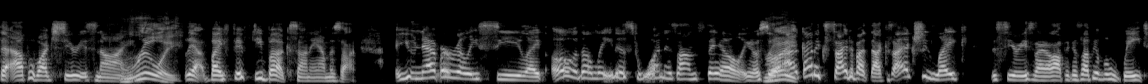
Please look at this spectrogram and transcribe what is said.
the Apple Watch Series Nine. Really? yeah by 50 bucks on amazon. You never really see like oh the latest one is on sale you know so i got excited about that because i actually like the series 9 a lot because a lot of people wait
